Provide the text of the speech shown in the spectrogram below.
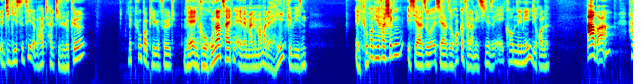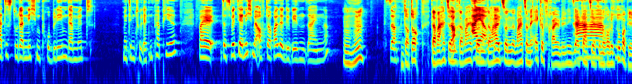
die Geste zählt, aber hat halt die Lücke mit Klopapier gefüllt. Wäre in Corona-Zeiten, ey, wäre meine Mama der Held gewesen. Ey, Klopapier Ja. verschicken ist ja so, ist ja so Rockefeller-mäßig. So, ey, komm, nimm hin die Rolle. Aber hattest du dann nicht ein Problem damit, mit dem Toilettenpapier? Weil das wird ja nicht mehr auf der Rolle gewesen sein, ne? Mhm. So. Doch, doch. Da war halt so, Doch? da war halt Ah so, ja, da war okay. halt so, eine- war halt so eine Ecke frei und in diese Ecke hat sie jetzt so eine Ah, Rolle okay. Klopapier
